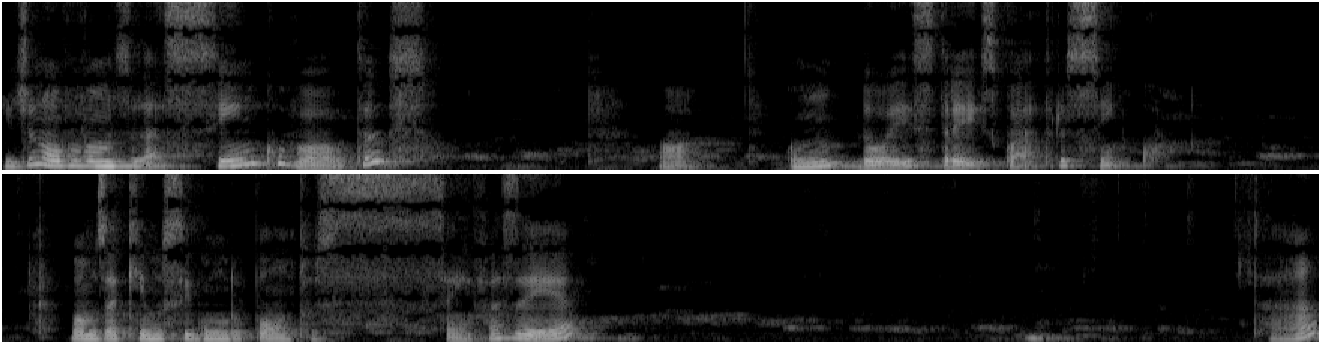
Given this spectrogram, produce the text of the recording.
E de novo, vamos dar cinco voltas. Ó, um, dois, três, quatro, cinco. Vamos aqui no segundo ponto sem fazer. Tá?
